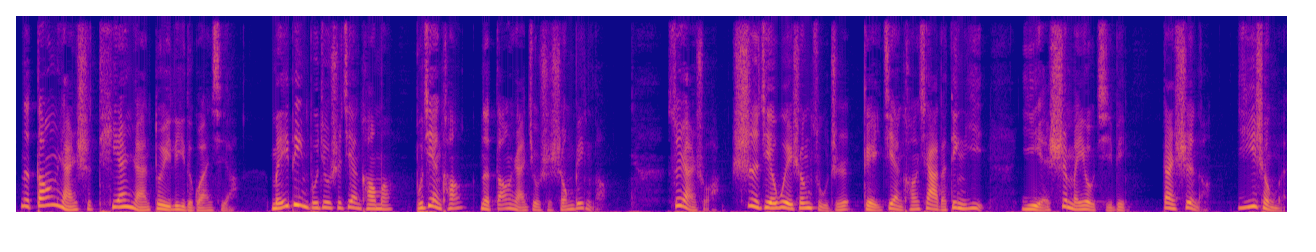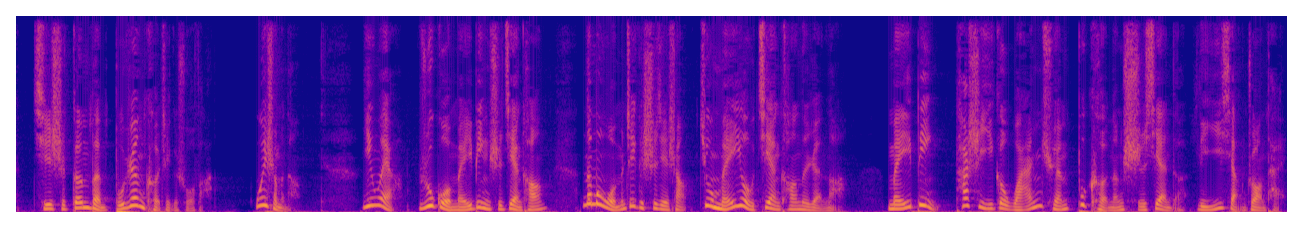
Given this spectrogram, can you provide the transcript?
那当然是天然对立的关系啊，没病不就是健康吗？不健康那当然就是生病了。虽然说世界卫生组织给健康下的定义也是没有疾病，但是呢。医生们其实根本不认可这个说法，为什么呢？因为啊，如果没病是健康，那么我们这个世界上就没有健康的人了。没病，它是一个完全不可能实现的理想状态。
